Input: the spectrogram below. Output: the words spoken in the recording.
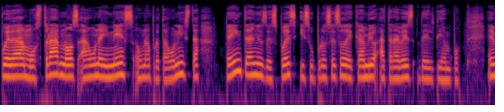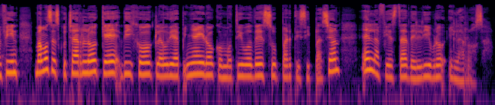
pueda mostrarnos a una Inés, a una protagonista, 20 años después y su proceso de cambio a través del tiempo. En fin, vamos a escuchar lo que dijo Claudia Piñeiro con motivo de su participación en la fiesta del libro y la rosa.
